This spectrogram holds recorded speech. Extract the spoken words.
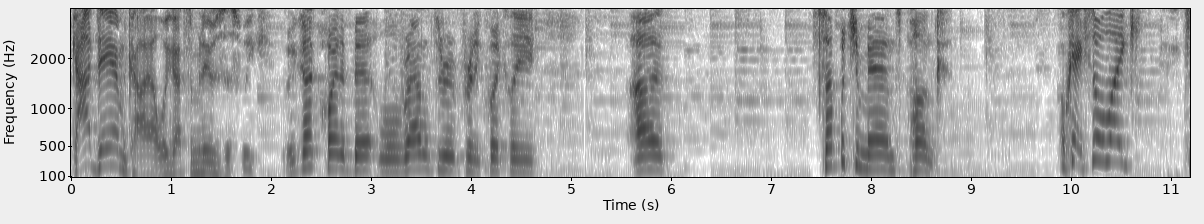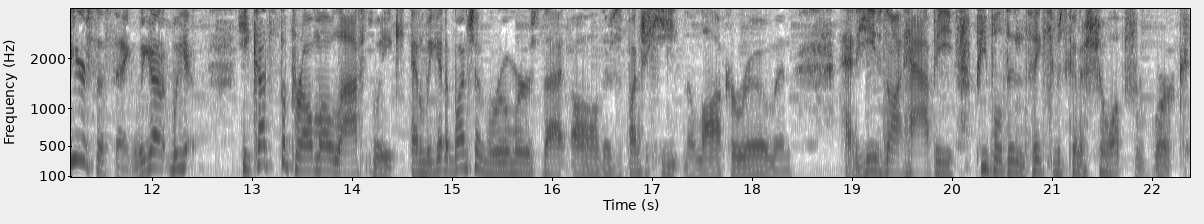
Goddamn, Kyle, we got some news this week. We got quite a bit. We'll rattle through it pretty quickly. Uh, up with your man's punk? Okay, so like, here's the thing: we got we get, he cuts the promo last week, and we get a bunch of rumors that oh, there's a bunch of heat in the locker room, and and he's not happy. People didn't think he was going to show up for work.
